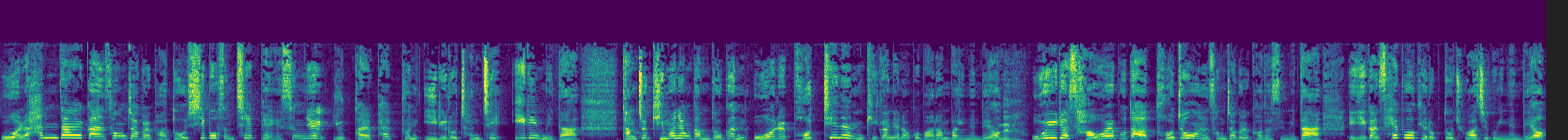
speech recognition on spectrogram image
5월 한 달간 성적을 봐도 15승 7패, 승률 6할 8푼 1위로 전체 1위입니다. 당초 김원영 감독은 5월을 버티는 기간이라고 말한 바 있는데요. 네네. 오히려 4월보다 더 좋은 성적을 거뒀습니다. 이 기간 세부 기록도 좋아지고 있는데요.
